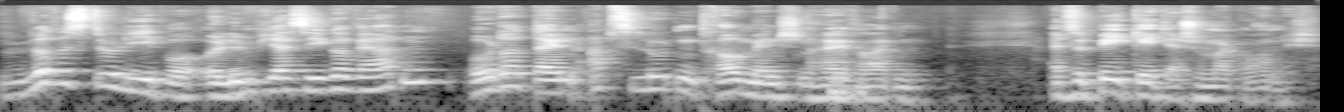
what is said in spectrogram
Würdest du lieber Olympiasieger werden oder deinen absoluten Traummenschen heiraten? Also B geht ja schon mal gar nicht.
